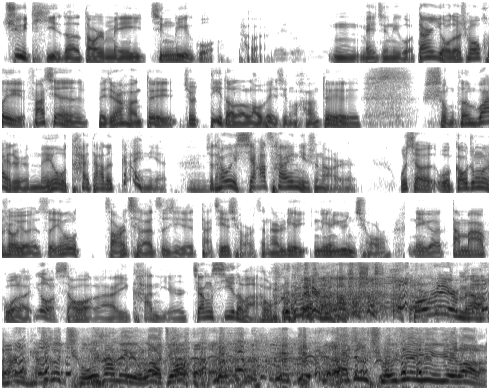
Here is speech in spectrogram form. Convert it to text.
具体的倒是没经历过排外，嗯，没经历过。但是有的时候会发现北京人好像对就是地道的老北京，好像对省份外的人没有太大的概念，嗯就他会瞎猜你是哪儿人。我小我高中的时候有一次，因为我早上起来自己打街球，在那儿练练运球，那个大妈过来，哟，小伙子，一看你是江西的吧？我说为什么？呀？我说为什么呀？他说你看这个球上面有辣椒，哎，这个球越运越辣了，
